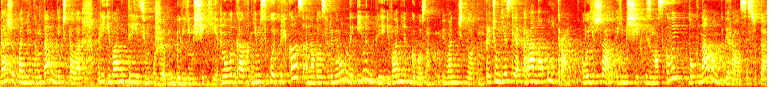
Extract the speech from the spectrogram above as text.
Даже по некоторым данным я читала, при Иване Третьем уже были ямщики. Но вот как ямской приказ, она была сформирована именно при Иване Грозном, Иване Четвертом. Причем, если рано утром выезжал ямщик из Москвы, то к нам он добирался сюда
